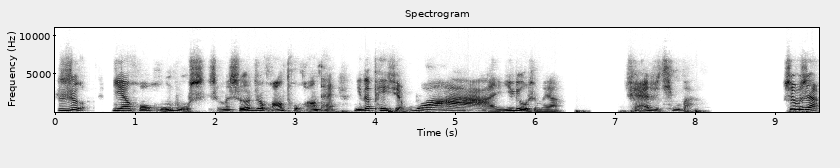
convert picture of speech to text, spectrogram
热，咽喉红肿，什么舌质黄、吐黄苔，你的配穴哇，一溜什么呀，全是清烦，是不是？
